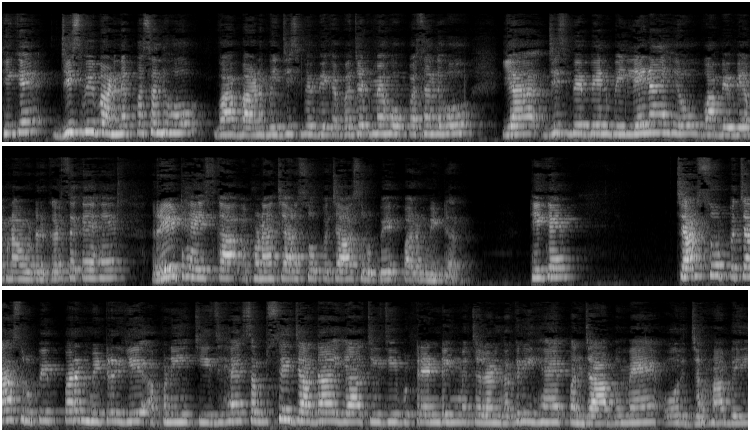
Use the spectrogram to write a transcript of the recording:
ठीक है? जिस भी बाण ने पसंद हो, वह बाण भी जिस बेबे का बजट में हो, पसंद हो, या जिस बेबे ने भी लेना है हो, वह बेबे अपना ऑर्डर कर सके है। रेट है इसका अपना चार सौ पचास पर मीटर, ठीक है? चार सौ पचास रुपए पर मीटर ये अपनी चीज़ है। सबसे ज़्यादा यह चीज़ ट्रेंडिंग में चलन लग रही है पंजाब में और जहाँ भी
